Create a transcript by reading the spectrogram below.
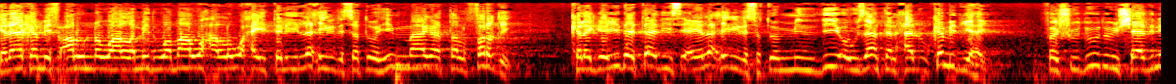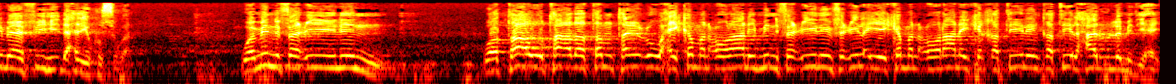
kadaaka mifcalunna waa la mid wamaa wax alla waxay talii la xidhiirsato himmaaga talfarqi kala geeyida ta'diisi ay la xidhiirsato min dii owsaantan xaal uu ka mid yahay fa shuduudun shaadnimaa fiihi dhexdii ku sugan wa min faciilin wa taa'u ta'da tamtanicu waxay ka mancoonaani min faciilin faciil ayay ka mancoonaanay ka qatiilin qatiil xaal uu la mid yahay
